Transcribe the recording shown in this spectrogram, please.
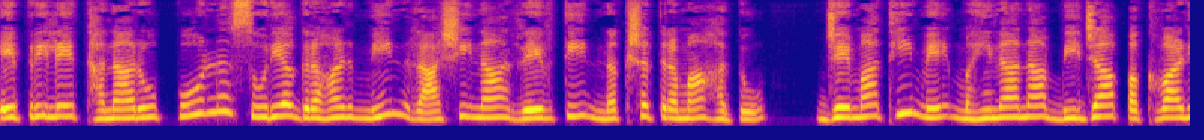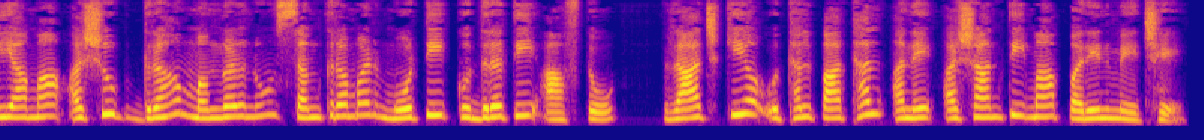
એપ્રિલે થનારું પૂર્ણ સૂર્યગ્રહણ મીન રાશિના રેવતી નક્ષત્રમાં હતું. જેમાંથી મે મહિનાના બીજા પખવાડિયામાં અશુભ ગ્રહ મંગળનું સંક્રમણ મોટી કુદરતી આફતો, રાજકીય ઉથલપાથલ અને અશાંતિમાં પરિણમે છે.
